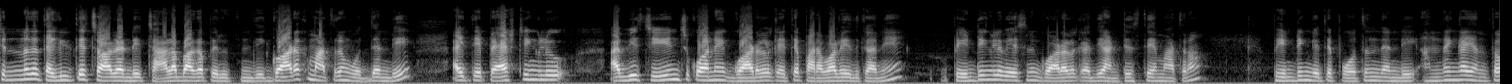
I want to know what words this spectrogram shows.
చిన్నది తగిలితే చాలండి. చాలా బాగా పెరుగుతుంది. గోడకు మాత్రం వద్దండి. అయితే పేస్టింగ్లు అవి చేయించుకొని గోడలకైతే పర్వాలేదు కానీ పెయింటింగ్లు వేసిన గోడలకి అది అంటిస్తే మాత్రం పెయింటింగ్ అయితే పోతుందండి. అందంగా ఎంతో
